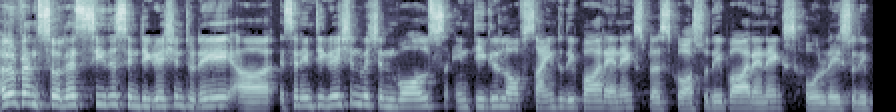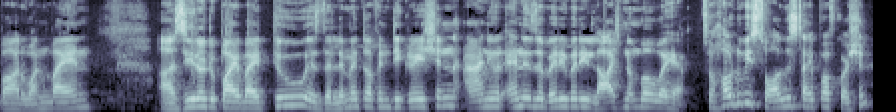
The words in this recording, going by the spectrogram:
Hello friends, so let's see this integration today. Uh, it's an integration which involves integral of sine to the power nx plus cos to the power nx whole raised to the power 1 by n. Uh, 0 to pi by 2 is the limit of integration and your n is a very very large number over here. So how do we solve this type of question?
